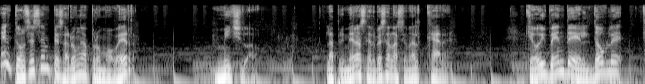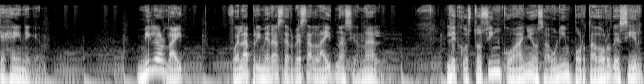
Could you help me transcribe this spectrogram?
Entonces empezaron a promover Michelin, la primera cerveza nacional cara, que hoy vende el doble que Heineken. Miller Lite fue la primera cerveza light nacional. Le costó 5 años a un importador decir,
